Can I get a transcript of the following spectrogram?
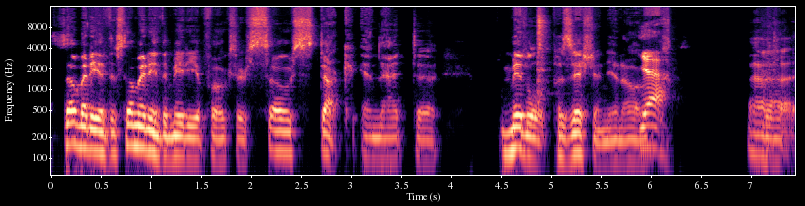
So many of the so many of the media folks are so stuck in that uh, middle position, you know. Yeah. Uh,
